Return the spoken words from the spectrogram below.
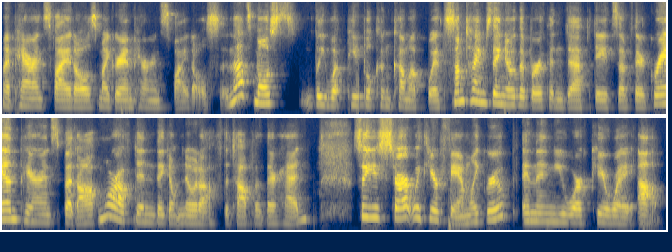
my parents' vitals, my grandparents' vitals. And that's mostly what people can come up with. Sometimes they know the birth and death dates of their grandparents, but more often they don't know it off the top of their head. So you start with your family group and then you work your way up.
